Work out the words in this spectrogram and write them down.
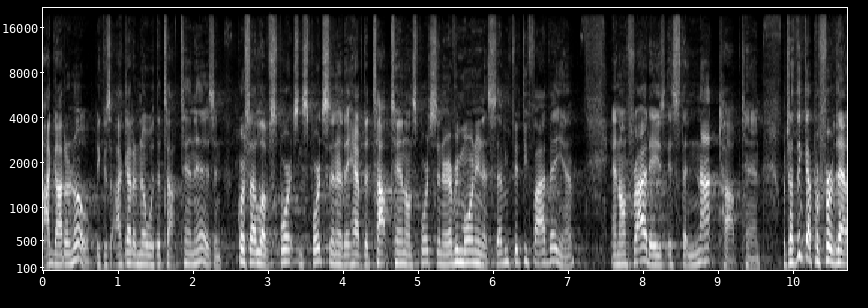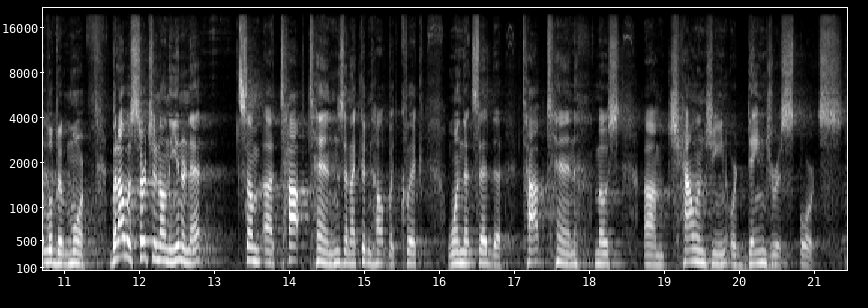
I gotta know because I gotta know what the top 10 is. And of course, I love sports and Sports Center. They have the top 10 on Sports Center every morning at 7:55 a.m. And on Fridays, it's the not top 10, which I think I prefer that a little bit more. But I was searching on the internet some uh, top 10s, and I couldn't help but click one that said the top 10 most um, challenging or dangerous sports.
